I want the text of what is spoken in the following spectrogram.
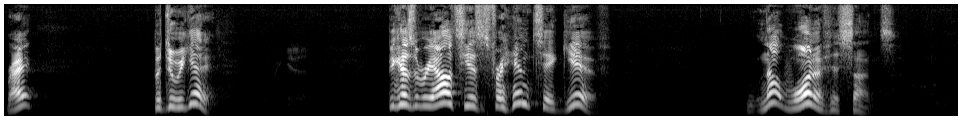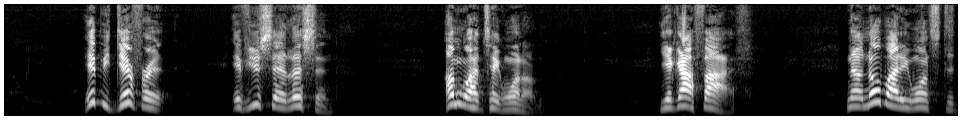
right? But do we get it? Because the reality is for him to give not one of his sons. It'd be different if you said, listen, I'm going to take one of them. You got five. Now, nobody wants to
